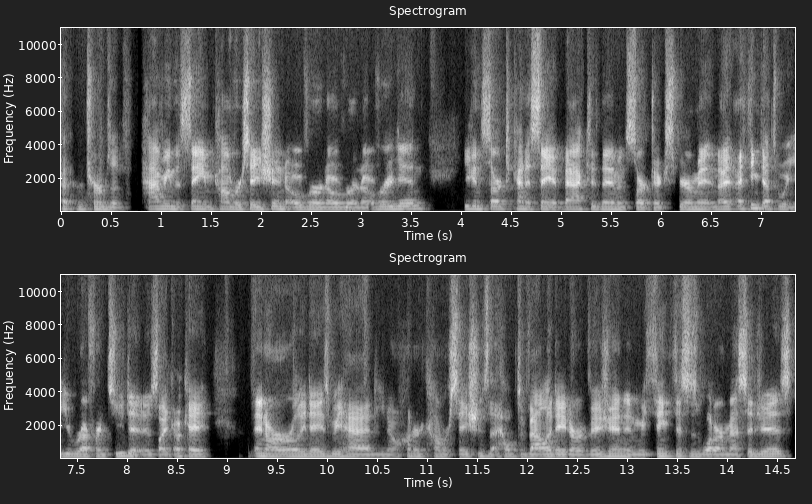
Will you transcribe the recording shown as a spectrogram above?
in, terms of having the same conversation over and over and over again you can start to kind of say it back to them and start to experiment. And I, I think that's what you referenced you did is like okay in our early days we had you know 100 conversations that helped to validate our vision and we think this is what our message is.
